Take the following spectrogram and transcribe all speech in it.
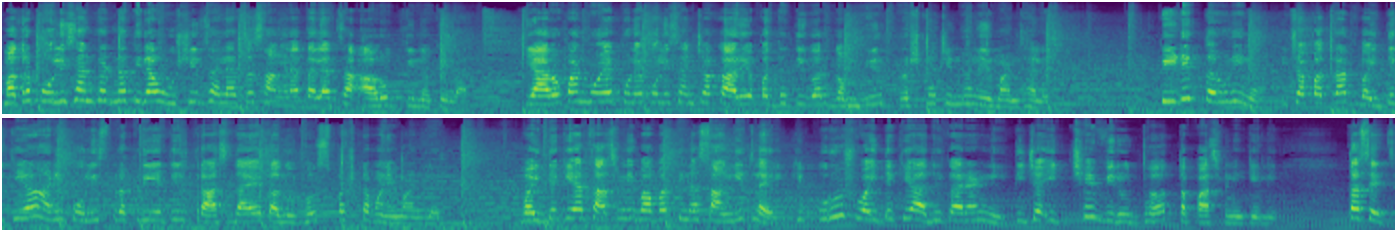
मात्र पोलिसांकडनं तिला उशीर झाल्याचं सांगण्यात आल्याचा आरोप तिनं केला. या आरोपांमुळे पुणे पोलिसांच्या कार्यपद्धतीवर गंभीर प्रश्नचिन्ह निर्माण झाले. पीडित तरुणीनं तिच्या पत्रात वैद्यकीय आणि पोलीस प्रक्रियेतील त्रासदायक अनुभव स्पष्टपणे मांडले. वैद्यकीय चाचणीबाबत तिनं सांगितलंय की पुरुष वैद्यकीय अधिकाऱ्यांनी तिच्या इच्छेविरुद्ध तपासणी केली. तसेच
